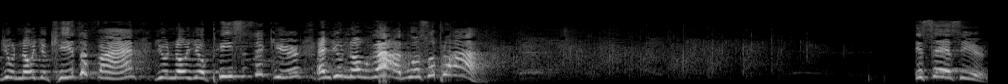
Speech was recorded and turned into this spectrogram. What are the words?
you'll know your kids are fine. You'll know your peace is secure and you know God will supply. It says here,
